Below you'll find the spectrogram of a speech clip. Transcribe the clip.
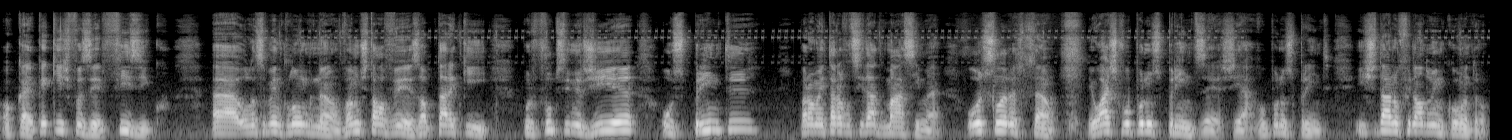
Ok, o que é que ias fazer? Físico. Uh, o lançamento longo não. Vamos talvez optar aqui por fluxo de energia ou sprint para aumentar a velocidade máxima. Ou aceleração. Eu acho que vou pôr no sprint, Zé. Yeah, vou pôr no sprint. Isto dá no final do encontro.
